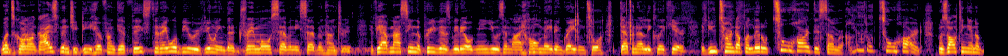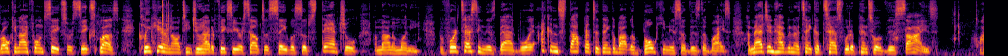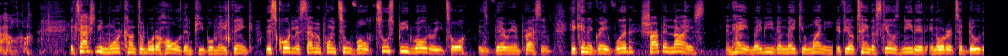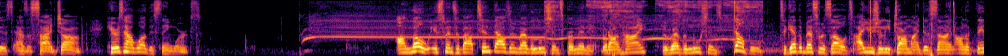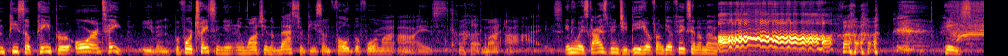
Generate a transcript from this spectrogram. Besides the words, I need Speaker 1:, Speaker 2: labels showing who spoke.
Speaker 1: What's going on guys, Benji D here from Get Fixed. Today we'll be reviewing the Dremel 7700. If you have not seen the previous video of me using my homemade engraving tool, definitely click here. If you turned up a little too hard this summer, a little too hard, resulting in a broken iPhone 6 or 6 Plus, click here and I'll teach you how to fix it yourself to save a substantial amount of money. Before testing this bad boy, I couldn't stop but to think about the bulkiness of this device. Imagine having to take a test with a pencil of this size. Wow. It's actually more comfortable to hold than people may think. This cordless 7.2 volt 2-speed rotary tool is very impressive. It can engrave wood, sharpen knives, and hey, maybe even make you money if you obtain the skills needed in order to do this as a side job. Here's how well this thing works. On low, it spins about 10,000 revolutions per minute, but on high, the revolutions double to get the best results, I usually draw my design on a thin piece of paper or tape even, before tracing it and watching the masterpiece unfold before my eyes. my eyes. Anyways, guys, Benji D here from Get Fixed and I'm out.
Speaker 2: Oh!
Speaker 1: Peace.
